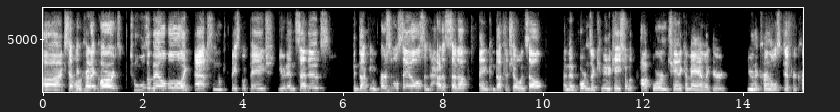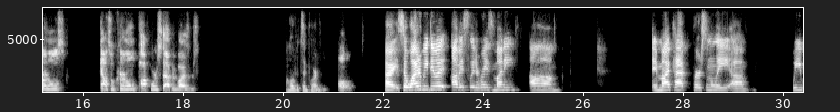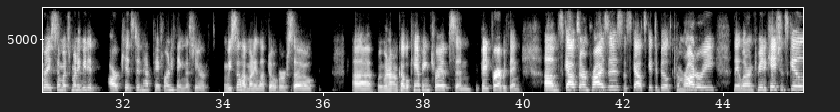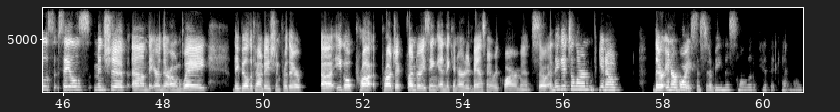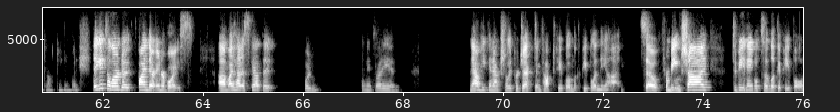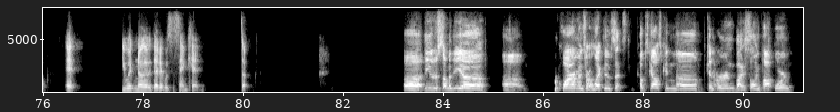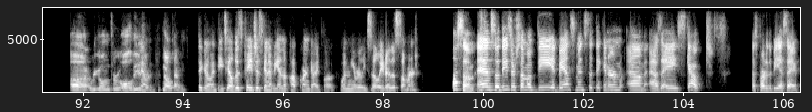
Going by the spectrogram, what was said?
Uh, accepting credit cards, tools available like apps and Facebook page, unit incentives, conducting personal sales and how to set up and conduct a show and sell. And the importance of communication with popcorn chain of command, like your unit colonels, district colonels, council colonel, popcorn staff advisors, All of it's important. all. All right, so why do we do it? Obviously to raise money. Um. In my pack personally, um, we raised so much money, we didn't, our kids didn't have to pay for anything this year. And we still have money left over, so. Uh, we went on a couple camping trips and paid for everything. Um, scouts earn prizes. The scouts get to build camaraderie. They learn communication skills, salesmanship. Um, they earn their own way. They build a foundation for their uh, Eagle Pro- project fundraising and they can earn advancement requirements. So, and they get to learn, you know, their inner voice instead of being this small little kid that can't really talk to anybody. They get to learn to find their inner voice. Um, I had a scout that wouldn't anybody and now he can actually project and talk to people and look people in the eye. So from being shy to being able to look at people, it, you wouldn't know that it was the same kid. So uh, these are some of the, uh, uh, requirements or electives that Cub Scouts can, uh, can earn by selling popcorn. Uh, are we going through all of these? No. or- No, okay. To go in detail, this page is gonna be in the popcorn guidebook when we release it later this summer. Awesome. And so these are some of the advancements that they can earn um, as a scout as part of the BSA.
